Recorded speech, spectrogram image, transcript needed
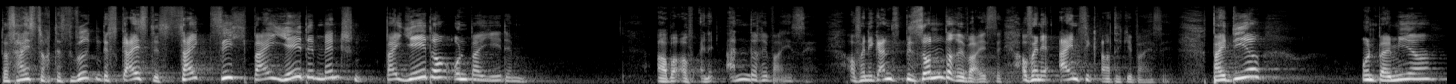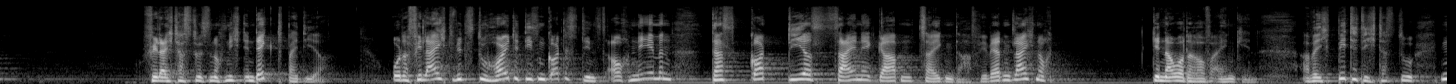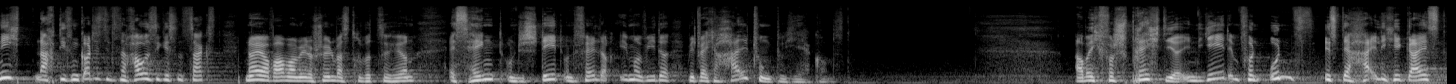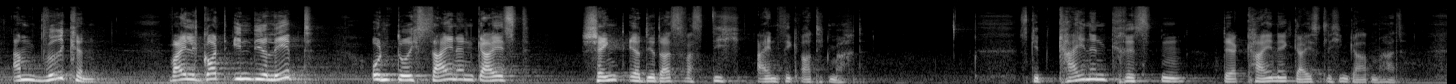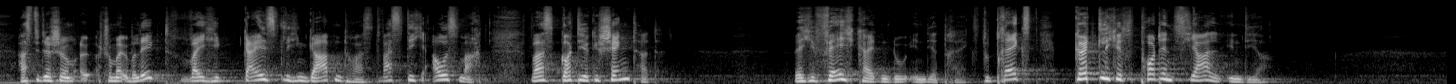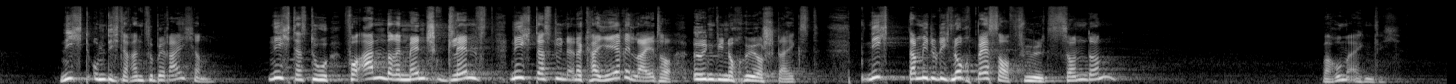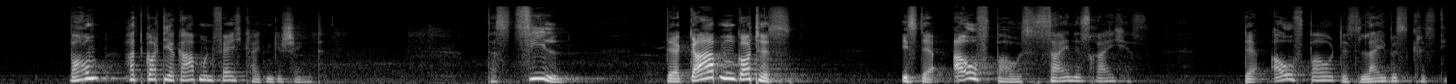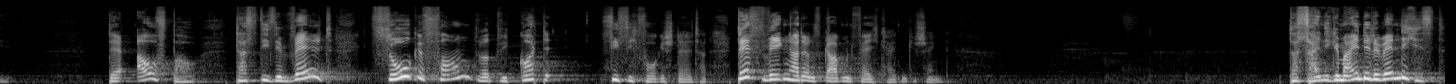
Das heißt doch, das Wirken des Geistes zeigt sich bei jedem Menschen, bei jeder und bei jedem. Aber auf eine andere Weise, auf eine ganz besondere Weise, auf eine einzigartige Weise. Bei dir und bei mir, vielleicht hast du es noch nicht entdeckt bei dir. Oder vielleicht willst du heute diesen Gottesdienst auch nehmen, dass Gott dir seine Gaben zeigen darf. Wir werden gleich noch genauer darauf eingehen. Aber ich bitte dich, dass du nicht nach diesem Gottesdienst nach Hause gehst und sagst, naja, war mal wieder schön, was drüber zu hören. Es hängt und es steht und fällt auch immer wieder, mit welcher Haltung du hierher kommst. Aber ich verspreche dir, in jedem von uns ist der Heilige Geist am Wirken, weil Gott in dir lebt und durch seinen Geist schenkt er dir das, was dich einzigartig macht. Es gibt keinen Christen, der keine geistlichen Gaben hat. Hast du dir schon, schon mal überlegt, welche geistlichen Gaben du hast, was dich ausmacht, was Gott dir geschenkt hat, welche Fähigkeiten du in dir trägst? Du trägst göttliches Potenzial in dir. Nicht um dich daran zu bereichern, nicht, dass du vor anderen Menschen glänzt, nicht, dass du in einer Karriereleiter irgendwie noch höher steigst, nicht damit du dich noch besser fühlst, sondern warum eigentlich? Warum hat Gott dir Gaben und Fähigkeiten geschenkt? Das Ziel der Gaben Gottes ist der Aufbau seines Reiches, der Aufbau des Leibes Christi, der Aufbau, dass diese Welt so geformt wird, wie Gott sie sich vorgestellt hat. Deswegen hat er uns Gaben und Fähigkeiten geschenkt. Dass seine Gemeinde lebendig ist,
